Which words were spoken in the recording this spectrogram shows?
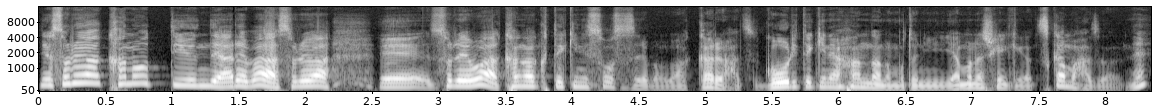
でそれは可能っていうんであればそれは、えー、それは科学的に操作すれば分かるはず。合理的な判断のもとに山梨県警がつかむはずなのね。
